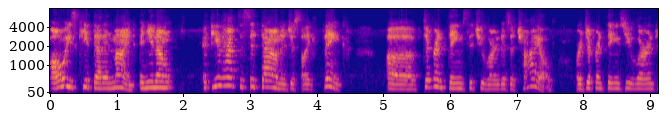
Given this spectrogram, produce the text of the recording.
always keep that in mind. And, you know, if you have to sit down and just like think of different things that you learned as a child or different things you learned,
